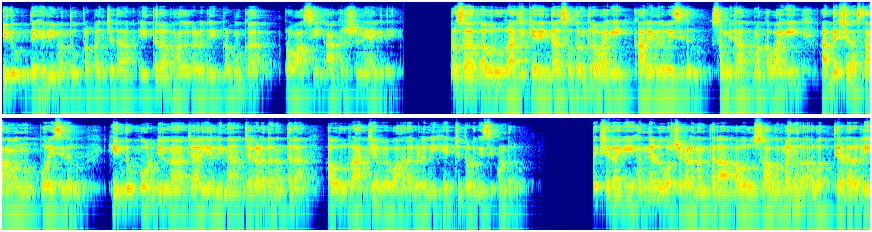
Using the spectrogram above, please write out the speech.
ಇದು ದೆಹಲಿ ಮತ್ತು ಪ್ರಪಂಚದ ಇತರ ಭಾಗಗಳಲ್ಲಿ ಪ್ರಮುಖ ಪ್ರವಾಸಿ ಆಕರ್ಷಣೆಯಾಗಿದೆ. ಪ್ರಸಾದ್ ಅವರು ರಾಜಕೀಯದಿಂದ ಸ್ವತಂತ್ರವಾಗಿ ಕಾರ್ಯನಿರ್ವಹಿಸಿದರು. ಸಂವಿಧಾತ್ಮಕವಾಗಿ ಅಧ್ಯಕ್ಷರ ಸ್ಥಾನವನ್ನು ಪೂರೈಸಿದರು. ಹಿಂದೂ ಕೋಡ್ ಬಿಲ್ನ ಜಾರಿಯಲ್ಲಿನ ಜಗಳದ ನಂತರ ಅವರು ರಾಜ್ಯ ವ್ಯವಹಾರಗಳಲ್ಲಿ ಹೆಚ್ಚು ತೊಡಗಿಸಿಕೊಂಡರು. ಅಧ್ಯಕ್ಷರಾಗಿ ಹನ್ನೆರಡು ವರ್ಷಗಳ ನಂತರ ಅವರು ಸಾವಿರದ ಒಂಬೈನೂರ ಅರವತ್ತೆರಡರಲ್ಲಿ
